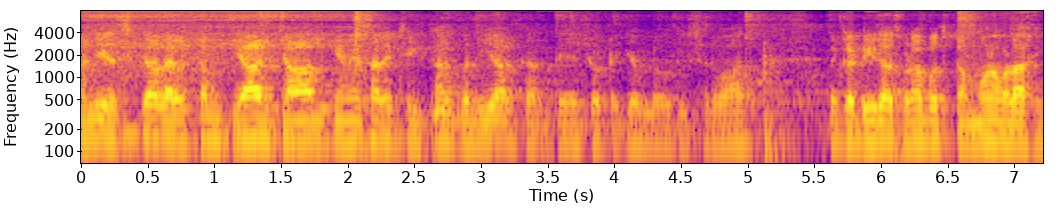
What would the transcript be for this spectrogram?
ਹਾਂਜੀ, ਸਤਿ ਸ਼੍ਰੀ ਅਕਾਲ ਵੈਲਕਮ ਕੀ ਹਾਲ ਚਾਲ, ਕਿਵੇਂ ਸਾਰੇ ਠੀਕ ਠਾਕ? ਵਧੀਆ, ਕਰਦੇ ਆ ਛੋਟੇ ਜਿਹੇ ਵਲੋਗ ਦੀ ਸ਼ੁਰੂਆਤ। ਤੇ ਗੱਡੀ ਦਾ ਥੋੜਾ ਬਹੁਤ ਕੰਮ ਹੋਣ ਵਾਲਾ ਸੀ,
